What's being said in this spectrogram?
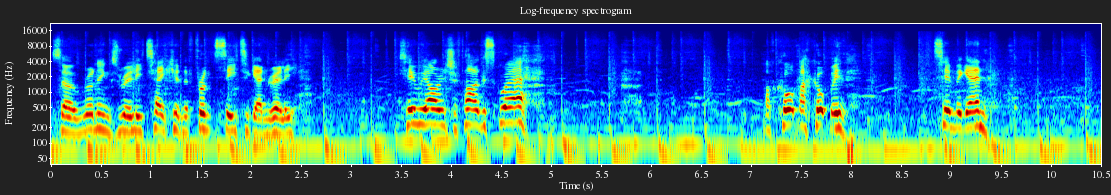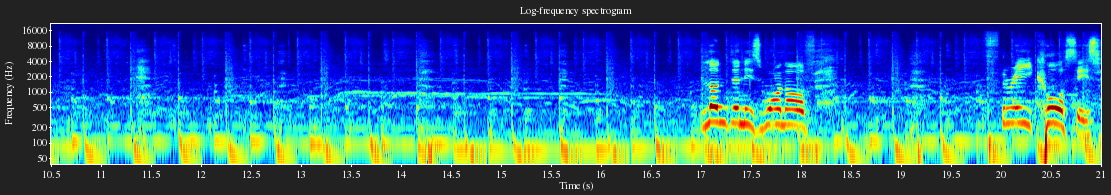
So running's really taken the front seat again, really. Here we are in Trafalgar Square. I've caught back up with Tim again. London is one of three courses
